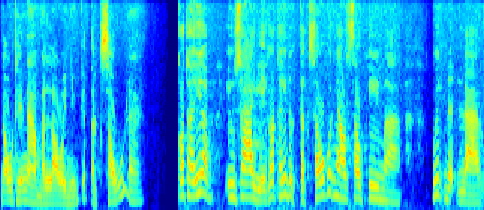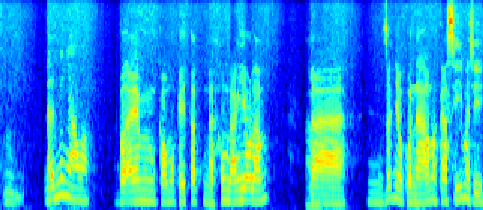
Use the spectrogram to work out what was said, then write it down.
đâu thể nào mà lòi những cái tật xấu ra? Có thấy không? Yêu xa vậy có thấy được tật xấu của nhau sau khi mà quyết định là ừ, đến với nhau không? Vợ em có một cái tật là không đáng yêu lắm. Là rất nhiều quần áo mà ca sĩ mà chị.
